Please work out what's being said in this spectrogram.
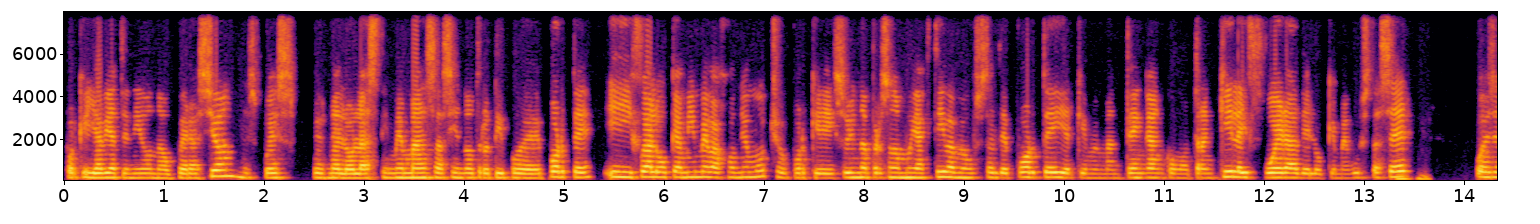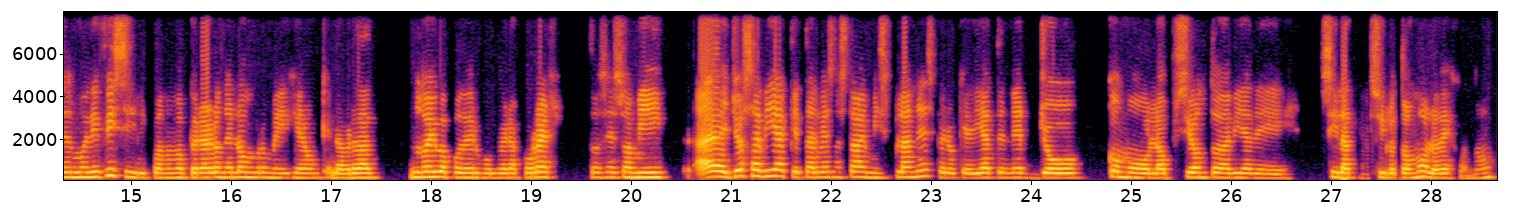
porque ya había tenido una operación, después pues me lo lastimé más haciendo otro tipo de deporte y fue algo que a mí me bajoneó mucho porque soy una persona muy activa, me gusta el deporte y el que me mantengan como tranquila y fuera de lo que me gusta hacer pues es muy difícil. Y cuando me operaron el hombro me dijeron que la verdad no iba a poder volver a correr. Entonces eso a mí, ah, yo sabía que tal vez no estaba en mis planes, pero quería tener yo como la opción todavía de si, la, si lo tomo, lo dejo, ¿no?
